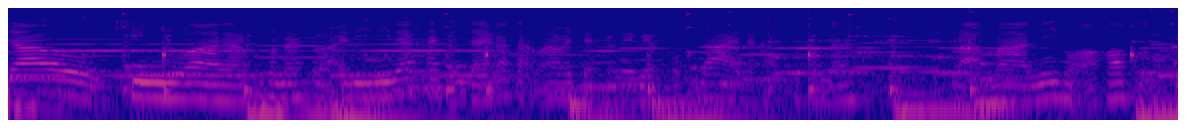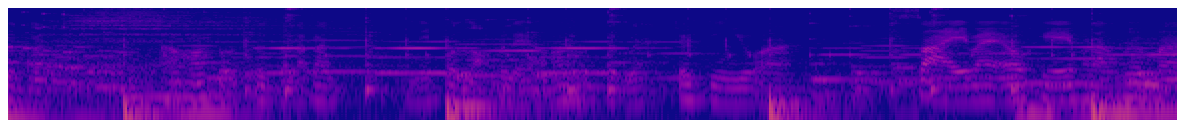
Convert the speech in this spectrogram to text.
เจ้า King UR นะทุกคนนะสำหรับไอดีนี้นะใครสนใจก็สามารถไปแจกกันในเว็บผมได้นะครับทุกคนนะประมาณนี้ผมเอาข้าสูตรฝึกก่อนเอาข้าสูตรฝึกก่อนแล้วกันอันนี้ปลดล็อกไปเลยเอาข้าสูตรฝึกนะเจ้า King UR ใส่ไปโอเคพลังเพิ่มมา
